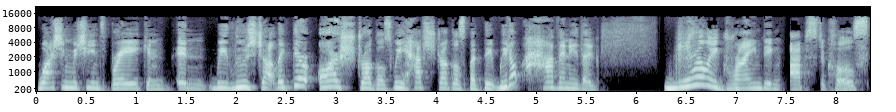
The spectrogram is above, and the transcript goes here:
washing machines break and, and we lose job. Like there are struggles. We have struggles, but they, we don't have any like really grinding obstacles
